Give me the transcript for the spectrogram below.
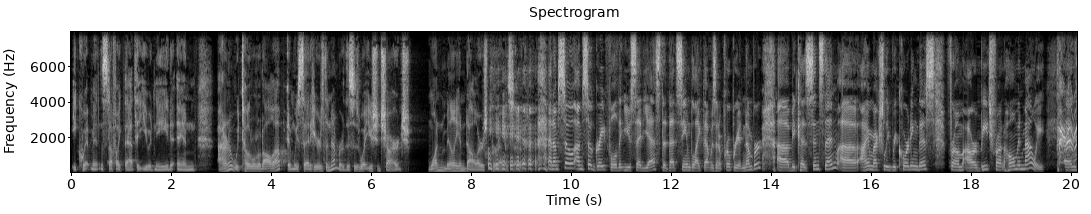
equipment and stuff like that that you would need. And I don't know, we totaled it all up and we said, here's the number. This is what you should charge one million dollars per episode. and I'm so I'm so grateful that you said yes. That that seemed like that was an appropriate number uh, because since then uh, I'm actually recording this from our beachfront home in Maui, and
